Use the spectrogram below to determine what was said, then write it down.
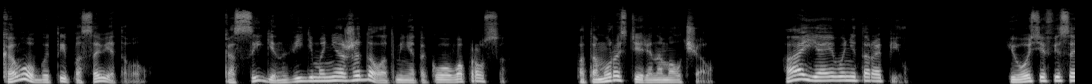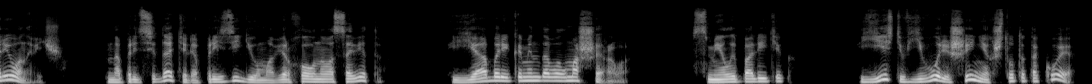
Кого бы ты посоветовал? Косыгин, видимо, не ожидал от меня такого вопроса, потому растерянно молчал. А я его не торопил. Иосиф Виссарионович, на председателя Президиума Верховного Совета я бы рекомендовал Машерова. Смелый политик. Есть в его решениях что-то такое,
